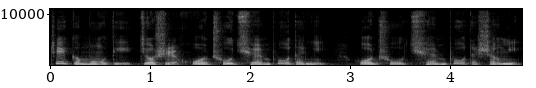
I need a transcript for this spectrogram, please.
这个目的就是活出全部的你。活出全部的生命。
